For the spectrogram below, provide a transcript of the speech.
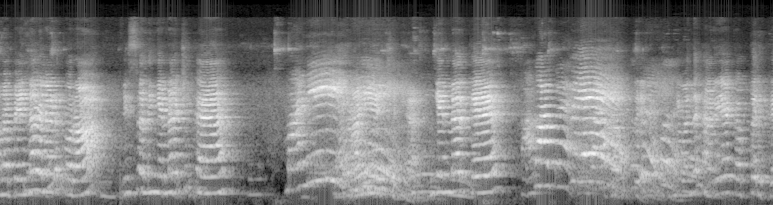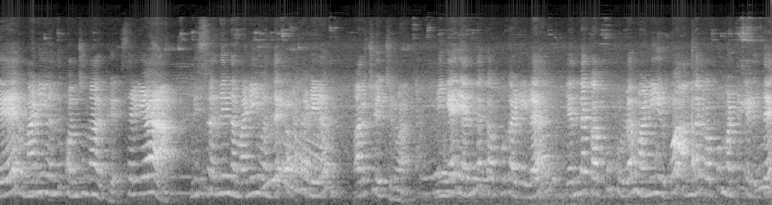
நம்ம இப்ப என்ன விளையாட போறோம்? மிஸ் வந்து இங்க என்ன வச்சிருக்க? மணி. மணி வச்சிருக்கேன் இங்க என்ன இருக்கு? இங்க வந்து நிறைய கப் இருக்கு. மணி வந்து கொஞ்சம் தான் இருக்கு. சரியா? மிஸ் வந்து இந்த மணி வந்து கப்பு கடியில மறைச்சு வச்சிருவேன். நீங்க எந்த கப்பு கடியில எந்த கப்புக்குள்ள மணி இருக்கோ அந்த கப்பு மட்டும் எடுத்து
